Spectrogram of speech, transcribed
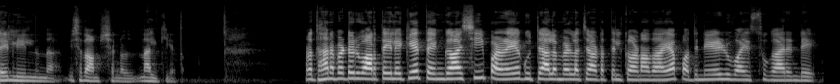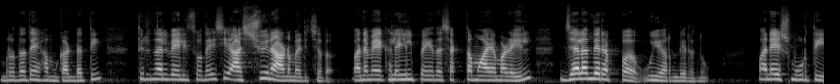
ഡൽഹിയിൽ നിന്ന് വിശദാംശങ്ങൾ നൽകിയത്. പ്രധാനപ്പെട്ട ഒരു വാർത്തയിലേക്ക് തെങ്കാശി പഴയ കുറ്റാലം വെള്ളച്ചാട്ടത്തിൽ കാണാതായ പതിനേഴ് വയസ്സുകാരന്റെ മൃതദേഹം കണ്ടെത്തി. തിരുനെൽവേലി സ്വദേശി അശ്വിനാണ് മരിച്ചത്. വനമേഖലയിൽ പെയ്ത ശക്തമായ മഴയിൽ ജലനിരപ്പ് ഉയർന്നിരുന്നു. മനേഷ് മൂർത്തി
